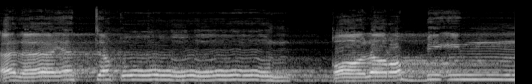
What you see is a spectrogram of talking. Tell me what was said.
الا يتقون قال رب إني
